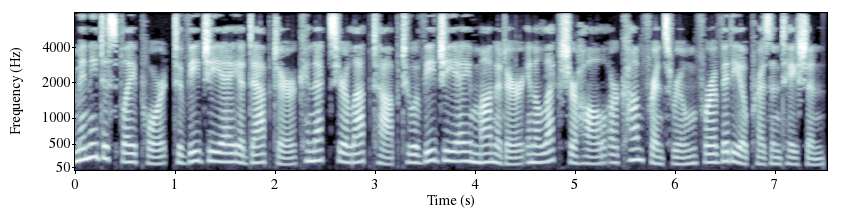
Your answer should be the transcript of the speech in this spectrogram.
Mini DisplayPort to VGA adapter connects your laptop to a VGA monitor in a lecture hall or conference room for a video presentation.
